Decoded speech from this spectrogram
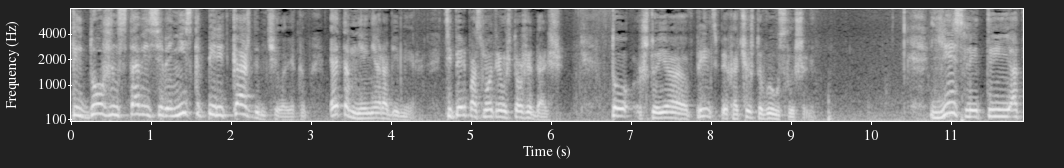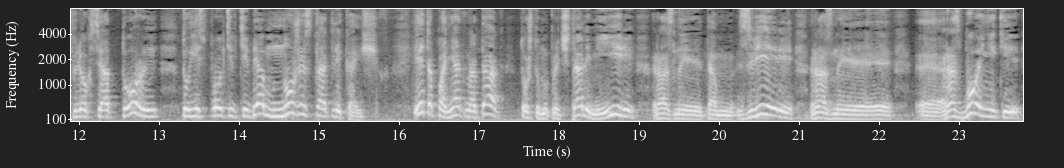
Ты должен ставить себя низко перед каждым человеком. Это мнение Раби Мейера. Теперь посмотрим, что же дальше. То, что я, в принципе, хочу, чтобы вы услышали. Если ты отвлекся от Торы, то есть против тебя множество отвлекающих. Это понятно так, то, что мы прочитали, Миири, разные там звери, разные э, разбойники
